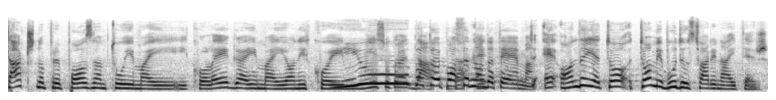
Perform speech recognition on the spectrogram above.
tačno prepoznam, tu ima i, i kolega, ima i onih koji Ju, nisu... pa to je posebna onda tema. E, onda je to, to mi bude u stvari najteže.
